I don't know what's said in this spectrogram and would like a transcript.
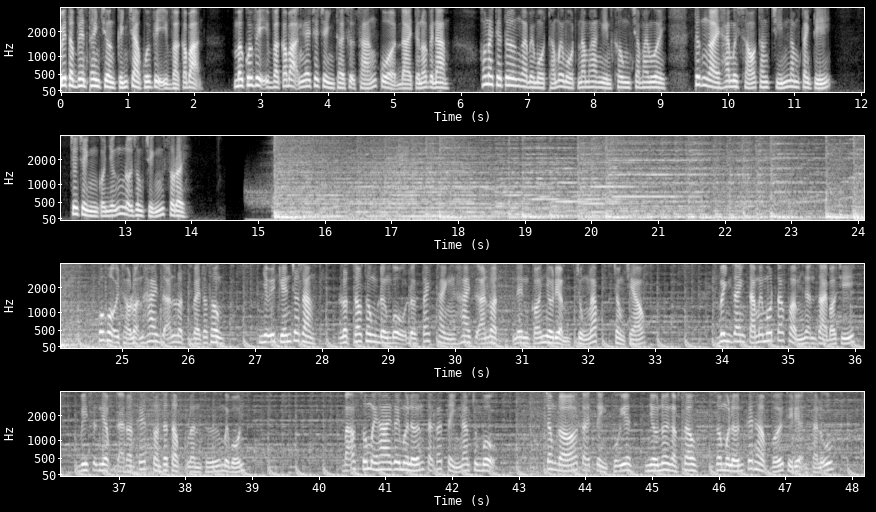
Biên tập viên Thanh Trường kính chào quý vị và các bạn. Mời quý vị và các bạn nghe chương trình Thời sự sáng của Đài Tiếng Nói Việt Nam. Hôm nay thứ Tư ngày 11 tháng 11 năm 2020, tức ngày 26 tháng 9 năm canh tí. Chương trình có những nội dung chính sau đây. Quốc hội thảo luận hai dự án luật về giao thông. Nhiều ý kiến cho rằng luật giao thông đường bộ được tách thành hai dự án luật nên có nhiều điểm trùng lắp, trồng chéo. Vinh danh 81 tác phẩm nhận giải báo chí vì sự nghiệp đại đoàn kết toàn dân tộc lần thứ 14. Bão số 12 gây mưa lớn tại các tỉnh Nam Trung Bộ. Trong đó tại tỉnh Phú Yên, nhiều nơi ngập sâu do mưa lớn kết hợp với thủy điện xả lũ.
